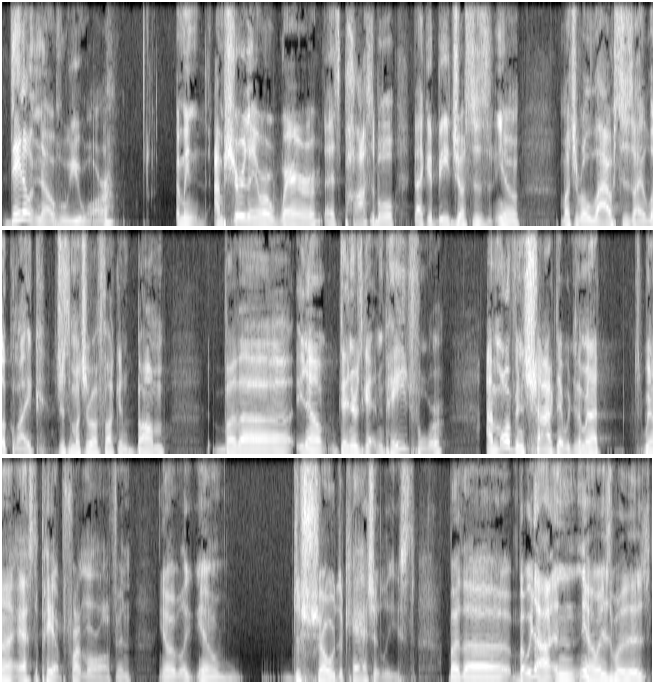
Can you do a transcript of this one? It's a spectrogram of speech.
They don't know who you are. I mean, I'm sure they were aware that it's possible that I could be just as you know much of a louse as I look like, just as much of a fucking bum. But uh, you know, dinner's getting paid for. I'm often shocked that we're not we're not asked to pay up front more often. You know, like you know, to show the cash at least. But uh, but we're not, and you know, it is what it is.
